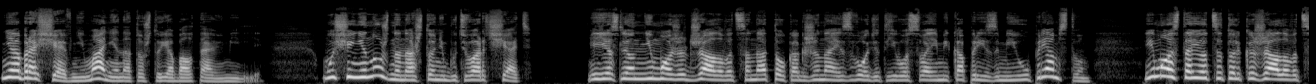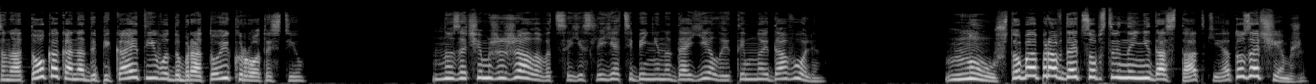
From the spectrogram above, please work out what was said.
«Не обращай внимания на то, что я болтаю, Милли. Мужчине нужно на что-нибудь ворчать, и если он не может жаловаться на то, как жена изводит его своими капризами и упрямством, ему остается только жаловаться на то, как она допекает его добротой и кротостью. Но зачем же жаловаться, если я тебе не надоела и ты мной доволен? Ну, чтобы оправдать собственные недостатки, а то зачем же?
